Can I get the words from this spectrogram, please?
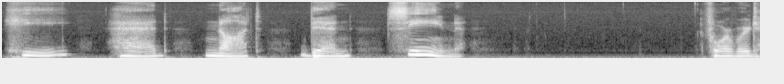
He had not been seen. Forward,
